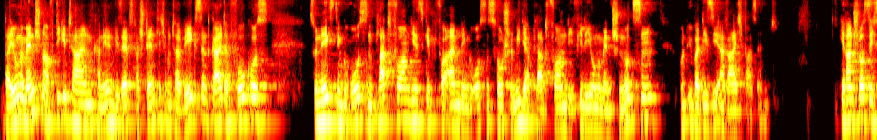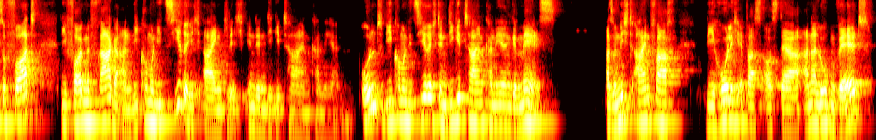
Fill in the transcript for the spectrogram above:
Da junge Menschen auf digitalen Kanälen wie selbstverständlich unterwegs sind, galt der Fokus zunächst den großen Plattformen, die es gibt, vor allem den großen Social-Media-Plattformen, die viele junge Menschen nutzen und über die sie erreichbar sind. Hieran schloss sich sofort die folgende Frage an. Wie kommuniziere ich eigentlich in den digitalen Kanälen? Und wie kommuniziere ich den digitalen Kanälen gemäß? Also nicht einfach, wie hole ich etwas aus der analogen Welt,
